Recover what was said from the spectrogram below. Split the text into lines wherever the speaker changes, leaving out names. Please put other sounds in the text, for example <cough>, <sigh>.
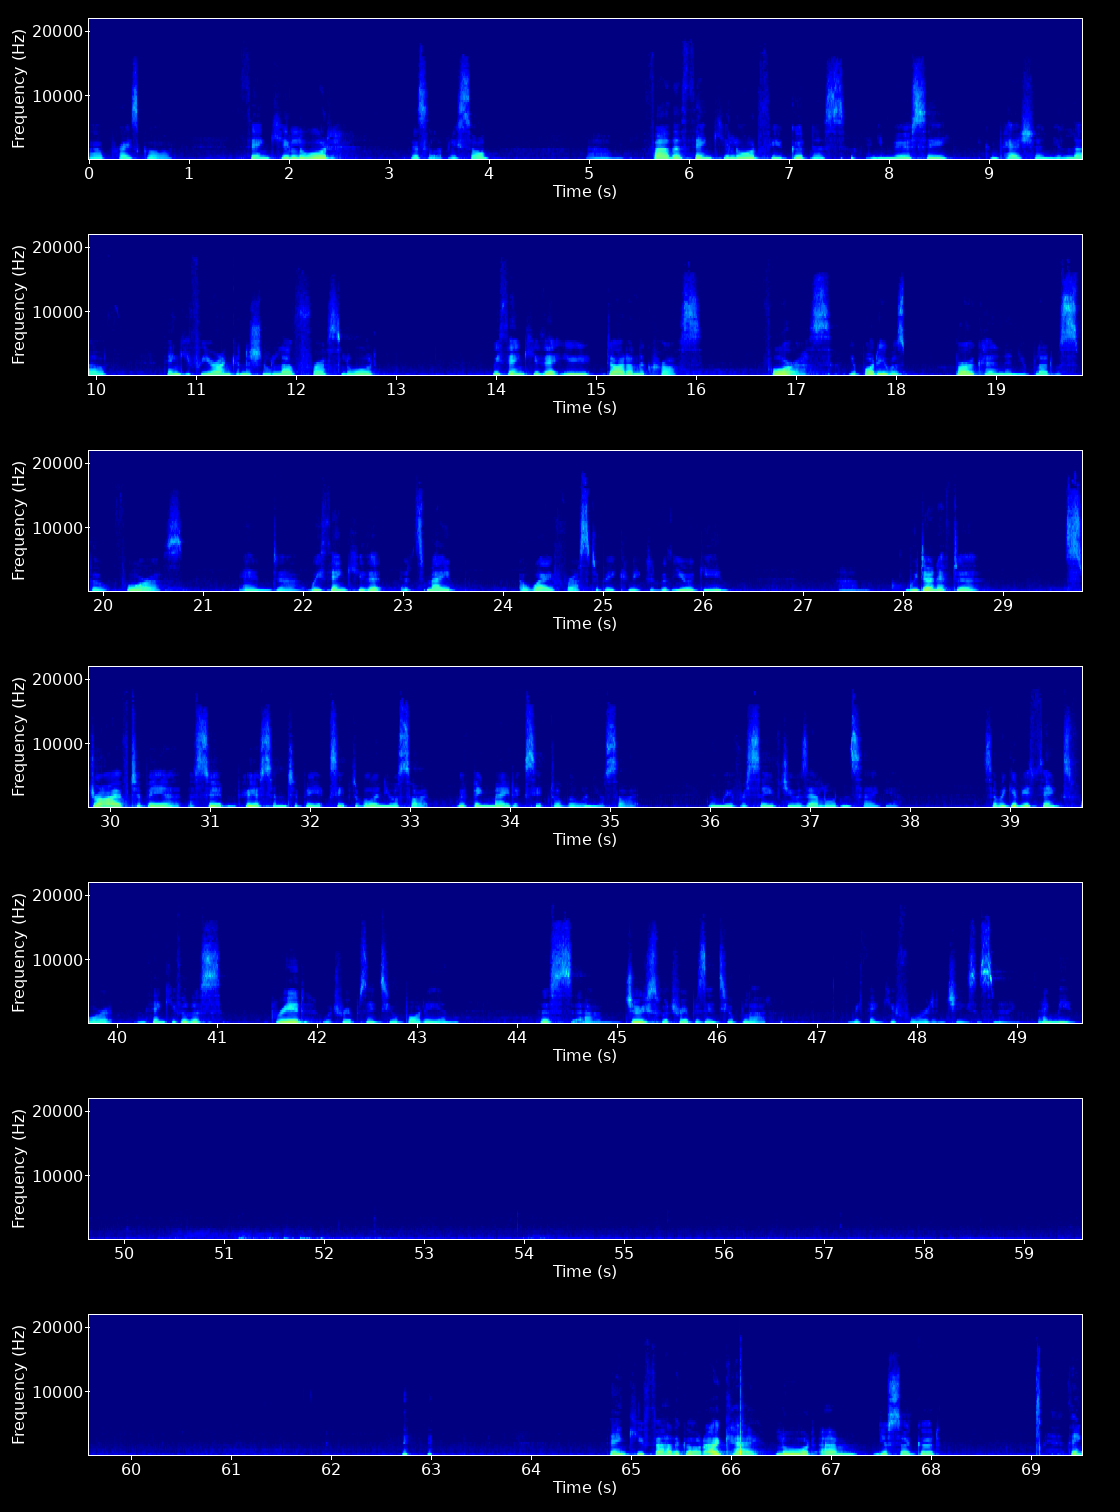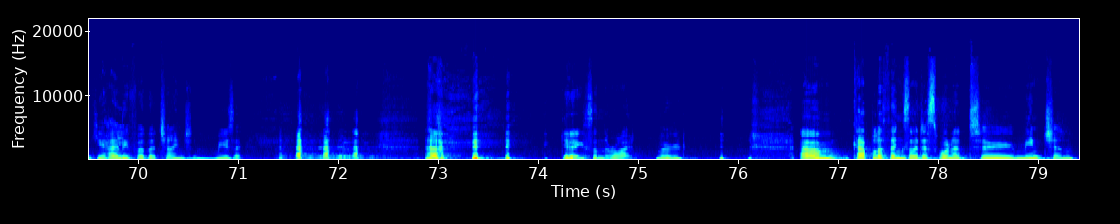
Well, praise God. Thank you, Lord. That's a lovely song. Um, Father, thank you, Lord, for your goodness and your mercy, your compassion, your love. Thank you for your unconditional love for us, Lord. We thank you that you died on the cross for us. Your body was broken and your blood was spilt for us. And uh, we thank you that it's made a way for us to be connected with you again. Um, we don't have to strive to be a, a certain person to be acceptable in your sight. We've been made acceptable in your sight when we've received you as our Lord and Saviour. So we give you thanks for it, and thank you for this bread, which represents your body, and this um, juice, which represents your blood. We thank you for it in Jesus' name. Amen. Thank you, Father God. Okay, Lord, um, you're so good. Thank you, Haley, for the change in music. <laughs> Getting us in the right mood. A um, couple of things I just wanted to mention.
